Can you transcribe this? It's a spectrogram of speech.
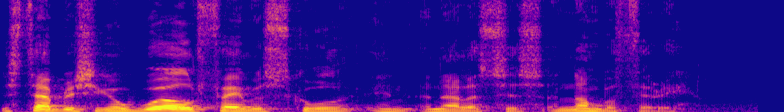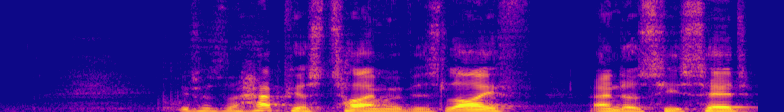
establishing a world famous school in analysis and number theory. It was the happiest time of his life, and as he said,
